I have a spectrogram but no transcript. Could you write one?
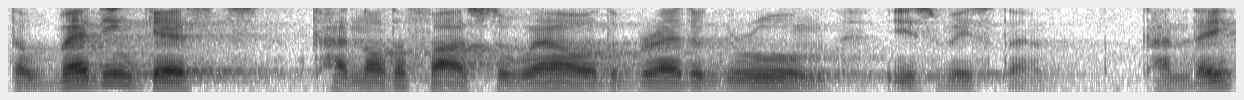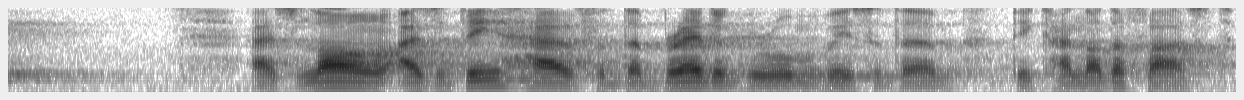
The wedding guests cannot fast while the bridegroom is with them, can they? As long as they have the bridegroom with them, they cannot fast.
